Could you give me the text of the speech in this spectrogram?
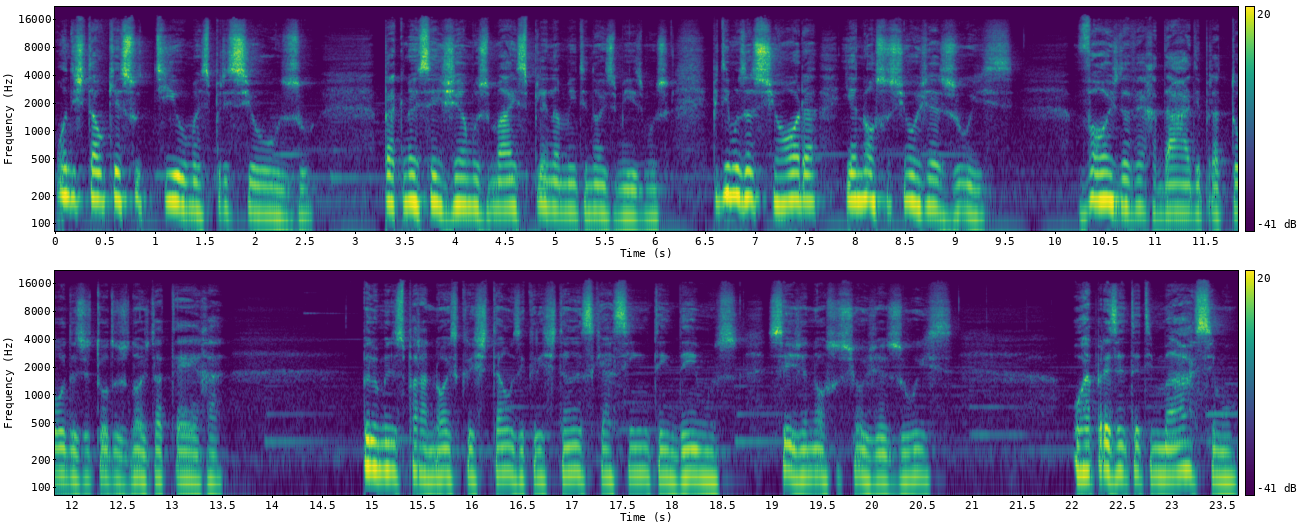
onde está o que é sutil, mas precioso, para que nós sejamos mais plenamente nós mesmos. Pedimos à Senhora e a Nosso Senhor Jesus, voz da verdade para todas e todos nós da terra pelo menos para nós cristãos e cristãs que assim entendemos, seja nosso Senhor Jesus o representante máximo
